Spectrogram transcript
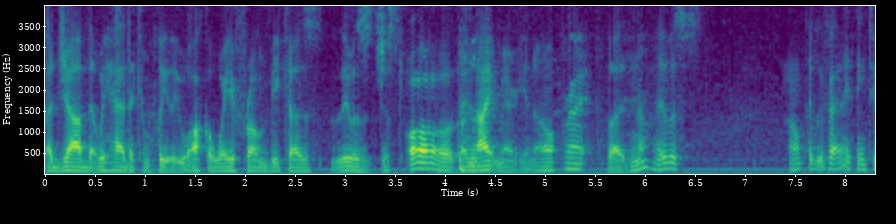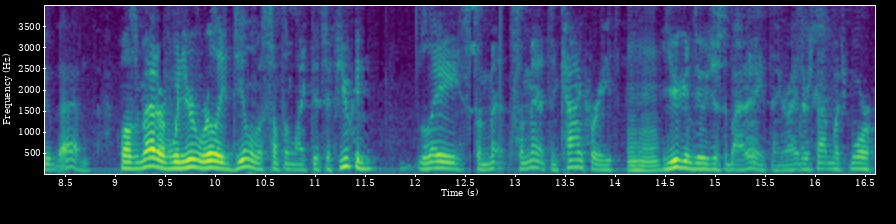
a job that we had to completely walk away from because it was just oh a nightmare, you know. Right. But no, it was. I don't think we've had anything too bad. Well, as a matter of when you're really dealing with something like this, if you can lay cement, cement and concrete, Mm-hmm. you can do just about anything, right? There's not much more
